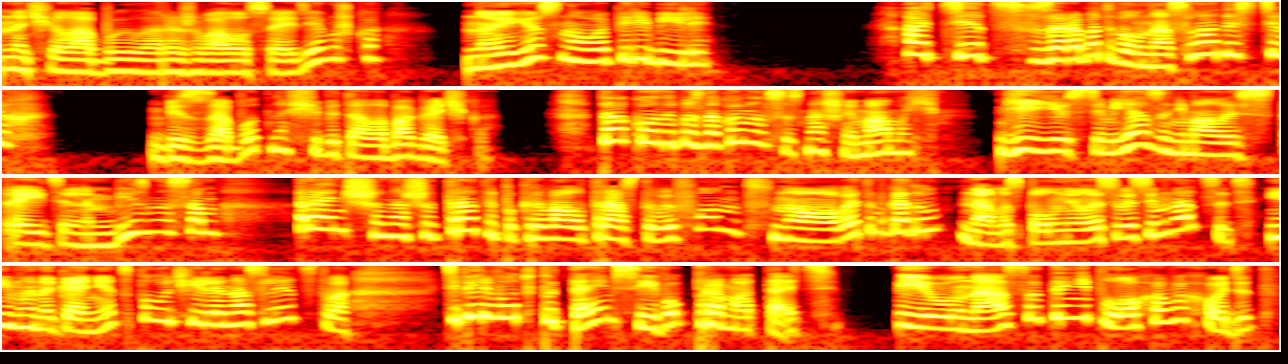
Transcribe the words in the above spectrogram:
начала была рыжеволосая девушка, но ее снова перебили. Отец зарабатывал на сладостях, беззаботно щебетала богачка. Так он и познакомился с нашей мамой. Ее семья занималась строительным бизнесом, Раньше наши траты покрывал трастовый фонд, но в этом году нам исполнилось 18, и мы, наконец, получили наследство. Теперь вот пытаемся его промотать. И у нас это неплохо выходит».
